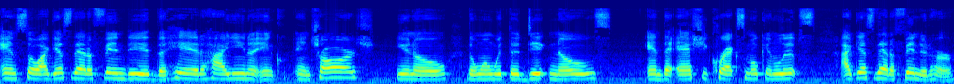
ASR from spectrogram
And so I guess that offended the head hyena in, in charge, you know, the one with the dick nose and the ashy crack smoking lips. I guess that offended her.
